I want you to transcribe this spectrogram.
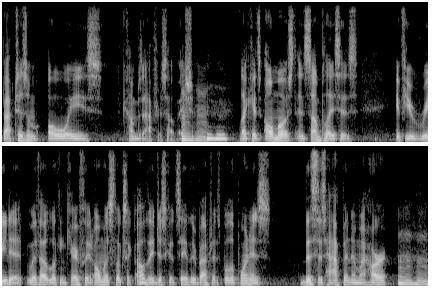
baptism always comes after salvation. Mm-hmm. Mm-hmm. Like it's almost in some places, if you read it without looking carefully, it almost looks like, oh, they just got saved, they're baptized. Well, the point is, this has happened in my heart, mm-hmm.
